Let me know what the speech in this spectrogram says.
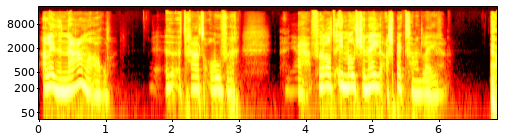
alleen de namen al. Eh, Het gaat over ja, vooral het emotionele aspect van het leven. Ja.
